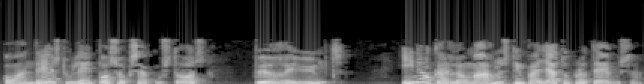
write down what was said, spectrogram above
Ο Ανδρέας του λέει πόσο ξακουστός, berühmt, είναι ο Καρλομάγνος στην παλιά του πρωτεύουσα.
